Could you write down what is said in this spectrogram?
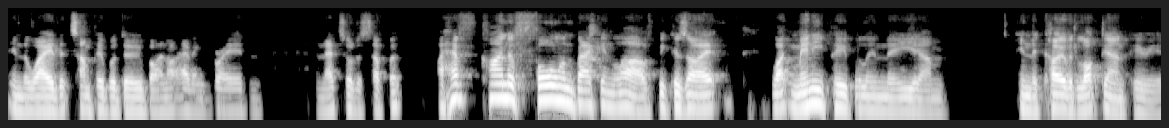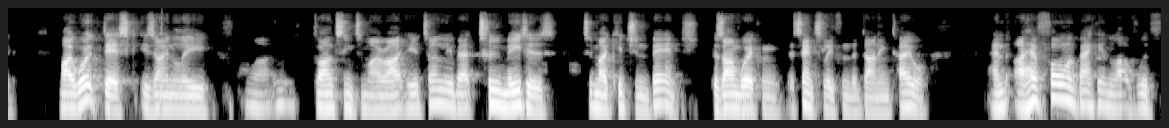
in the way that some people do by not having bread and, and that sort of stuff. But I have kind of fallen back in love because I, like many people in the um, in the COVID lockdown period, my work desk is only well, glancing to my right here. It's only about two meters to my kitchen bench because I'm working essentially from the dining table. And I have fallen back in love with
